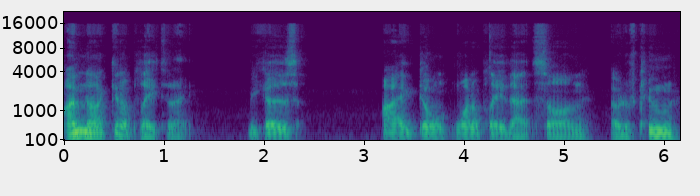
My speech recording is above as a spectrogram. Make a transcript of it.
I'm not going to play tonight because I don't want to play that song out of tune.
